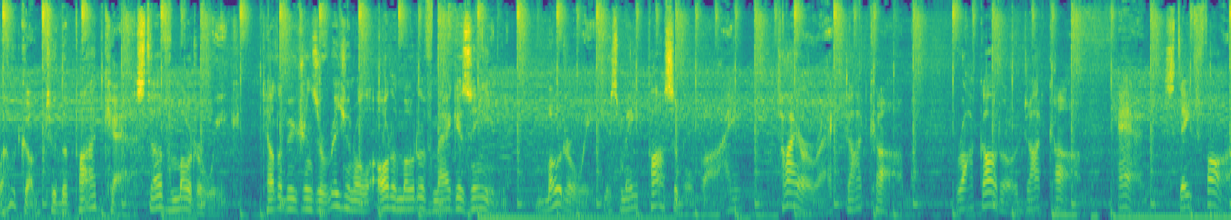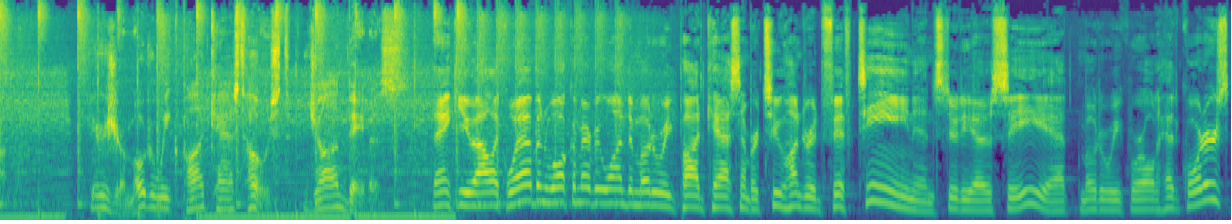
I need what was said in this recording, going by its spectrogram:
Welcome to the podcast of MotorWeek, television's original automotive magazine. MotorWeek is made possible by TireRack.com, RockAuto.com, and State Farm. Here's your Motor Week podcast host, John Davis. Thank you, Alec Webb, and welcome everyone to Motor Week podcast number 215 in Studio C at Motor Week World headquarters.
